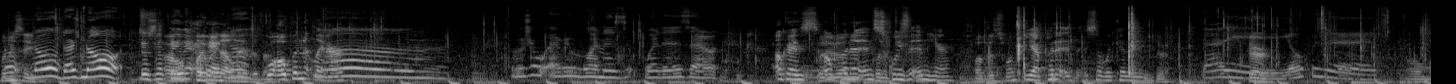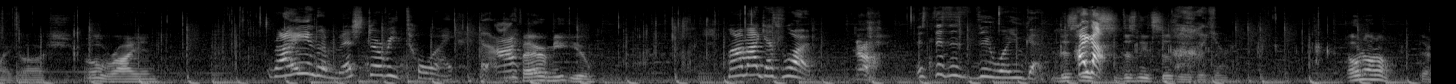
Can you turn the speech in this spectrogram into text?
Let me see. No, there's not. There's Oh, nothing we'll there. play okay. with that later. Then. We'll open it later. Um, I'm gonna show everyone is what is it. Okay, so Put it open it and put it- squeeze it in here. Oh, this one? Yeah, put it so we can. Daddy, Here. open it. Oh my gosh. Oh Ryan. Ryan's a mystery toy. And I, If I ever meet you. Mama, guess what? Ah, This, this is the what you get. this Hiya! needs this needs scissors, I think. Oh no no. There.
